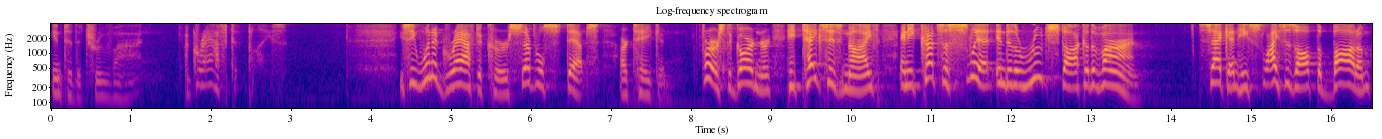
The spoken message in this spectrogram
into the true vine. A graft took place. You see, when a graft occurs, several steps are taken. First, the gardener, he takes his knife and he cuts a slit into the rootstock of the vine. Second, he slices off the bottom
